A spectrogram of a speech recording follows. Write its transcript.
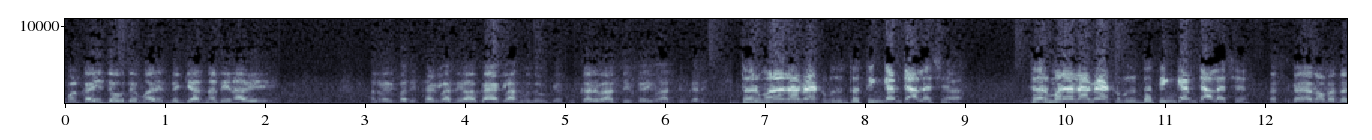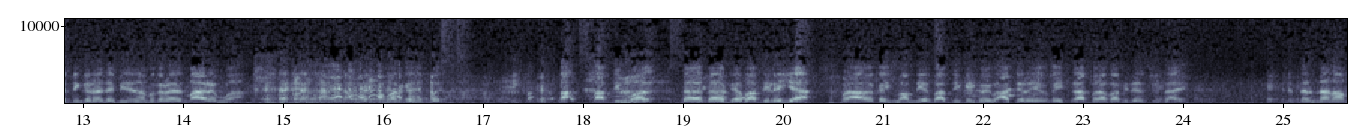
પણ કઈ જવું તે મારી જગ્યા જ નથી ને આવી. અને પછી પછી થર્ડ ક્લાસની કયા ક્લાસમાં જવું કે કરી વાતચીત કરી વાતચીત કરી. ધર્મના નામે આટલું બધું ધતિંગ કેમ ચાલે છે? ધર્મ ના નામે આટલું બધું ધતિંગ કેમ ચાલે છે? કયા નામે ધતિંગ કરવા જાય? બીજા નામે કરવા મારે હું અમારે કહે છે બાપજી દસ દસ રૂપિયા બાપજી લઈ ગયા પણ હવે કઈ મામદી બાપજી કઈ કઈ આશે કઈ શ્રાપ બરાબ આપી દે શું થાય? એટલે ધર્મના નામ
